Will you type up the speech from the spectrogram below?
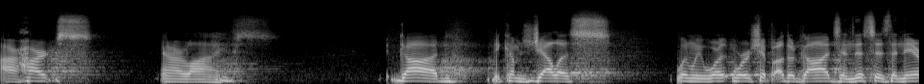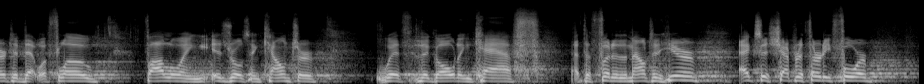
our hearts and our lives. God becomes jealous when we wor- worship other gods. And this is the narrative that will flow following Israel's encounter with the golden calf at the foot of the mountain. Here, Exodus chapter 34,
